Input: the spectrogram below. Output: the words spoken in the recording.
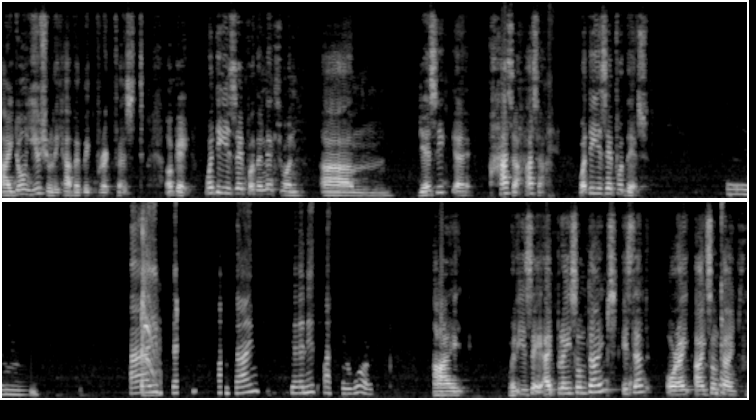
I don't usually have a big breakfast. Okay, what do you say for the next one? Um, Jessica, uh, Hasa, Hasa, what do you say for this? Um, I spend some time tennis after work. I, what do you say? I play sometimes? Is that? Or I, I sometimes,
